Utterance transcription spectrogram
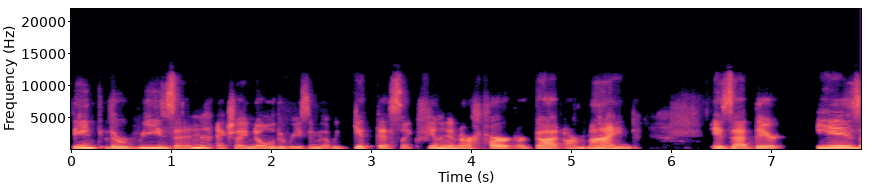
think the reason, actually, I know the reason that we get this like feeling in our heart, our gut, our mind, is that there is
